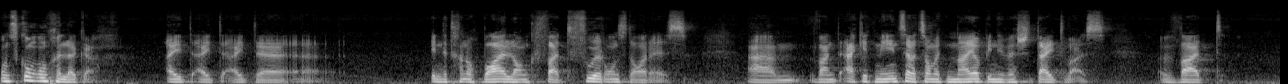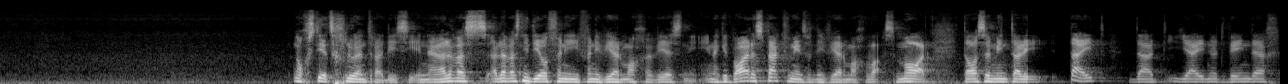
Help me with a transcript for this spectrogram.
Ons kom ongelukkig uit uit uit 'n uh, uh, en dit gaan nog baie lank vat voor ons daar is. Ehm um, want ek het mense wat saam met my op universiteit was wat nog steeds glo in tradisie en hulle was hulle was nie deel van die van die weermag gewees nie. En ek het baie respek vir mense wat in die weermag was. Maar daar's 'n mentaliteit dat jy noodwendig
